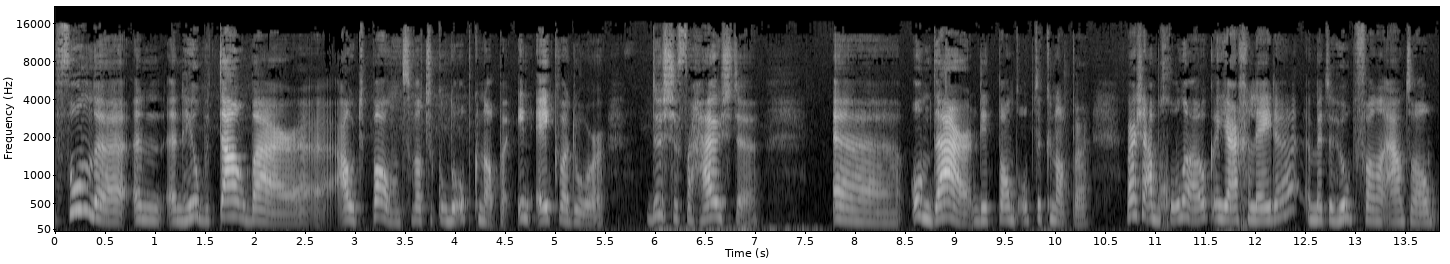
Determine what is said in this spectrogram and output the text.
vonden een, een heel betaalbaar oud pand wat ze konden opknappen in Ecuador. Dus ze verhuisden eh, om daar dit pand op te knappen. Waar ze aan begonnen ook, een jaar geleden. Met de hulp van een aantal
